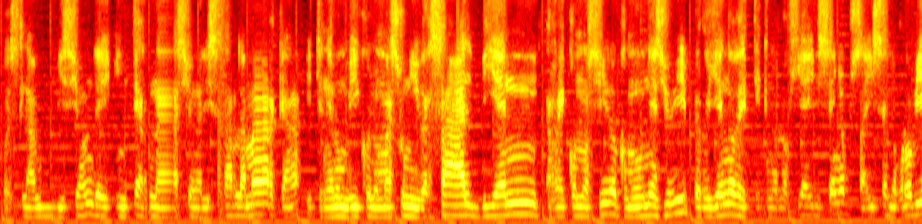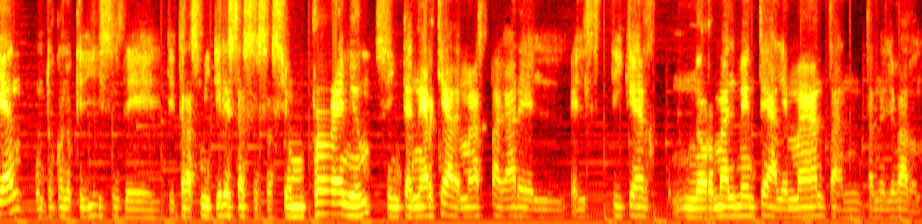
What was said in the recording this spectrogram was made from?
pues la ambición de internacionalizar la marca y tener un vehículo más universal, bien reconocido como un SUV, pero lleno de tecnología y diseño, pues ahí se logró bien, junto con lo que dices de, de transmitir esa sensación premium sin tener que además pagar el, el, sticker normalmente alemán tan, tan elevado.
